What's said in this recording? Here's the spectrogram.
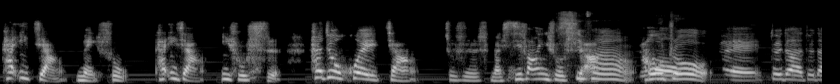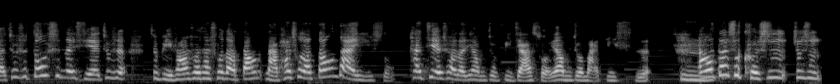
他一讲美术，他一讲艺术史，他就会讲就是什么西方艺术史啊，欧洲，对对的对的，就是都是那些，就是就比方说他说到当，哪怕说到当代艺术，他介绍的要么就毕加索，要么就马蒂斯。然后，但是可是就是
